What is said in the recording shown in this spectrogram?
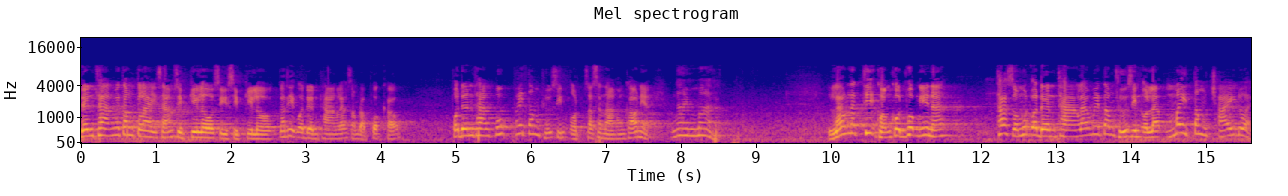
เดินทางไม่ต้องไกล 30 กิโล 40 กิโล ก็เรียกว่าเดินทางแล้วสำหรับพวกเขาพอเดินทางปุ๊บไม่ต้องถือศีลอดศาสนาของเขาเนี่ยง่ายมาก แล้วลัทธิของคนพวกนี้นะ ถ้าสมมุติว่าเดินทางแล้วไม่ต้องถือศีลอดแล้วไม่ต้องใช้ด้วย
